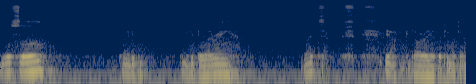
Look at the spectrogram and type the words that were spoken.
real slow. Of get, of get the lettering wet. Yeah, I can tell already I put too much on.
